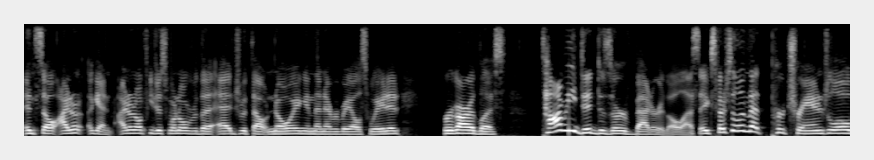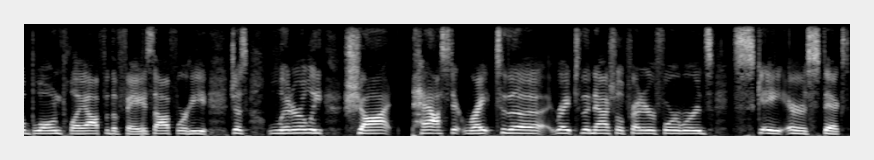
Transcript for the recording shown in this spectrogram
and so I don't. Again, I don't know if he just went over the edge without knowing, and then everybody else waited. Regardless. Tommy did deserve better though last night, especially in that Pietrangelo blown playoff of the faceoff where he just literally shot past it right to the right to the National Predator forwards skate or sticks,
